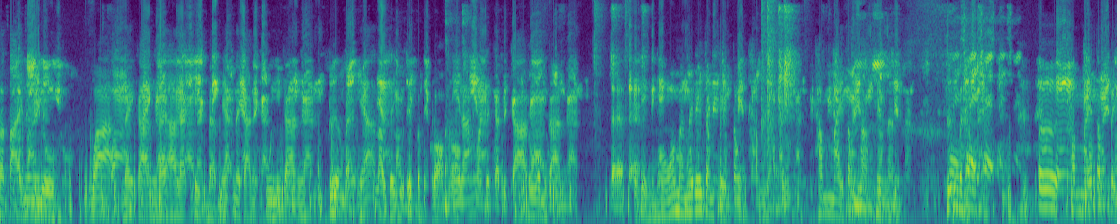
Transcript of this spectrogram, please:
สไตล์หนึ่งอยู่ว่าในการไดอาแลกติกแบบเนี้ยในการคุยกันเรื่องแบบเนี้ย เราจะอยู่ในกรอบนี้นะมันเป็นกติการ่วมกัน แต่ไอ้เก่งมองว่ามันไม่ได้จำเป็นต้องทำอย่างนั้นทำไมต้องทำเช่นนั้นซึ่งแบบเออทำไมต้องเป็น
